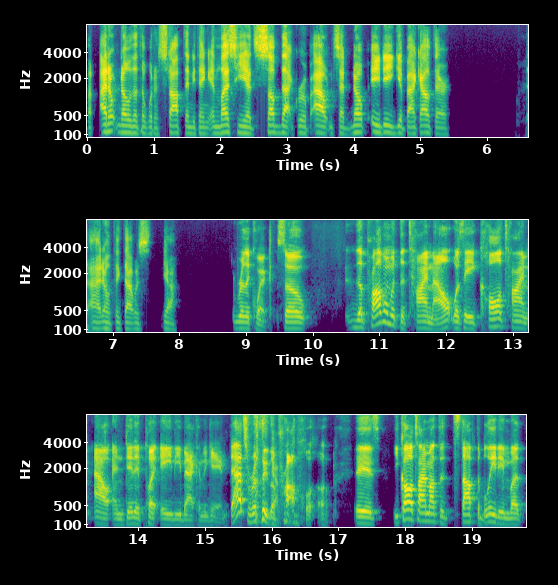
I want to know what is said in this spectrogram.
but I don't know that that would have stopped anything unless he had subbed that group out and said, "Nope, AD, get back out there." I don't think that was yeah. Really quick, so the problem with the timeout was they called timeout and did it put AD back in the game. That's really the yeah. problem. Is you call timeout to stop the bleeding, but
